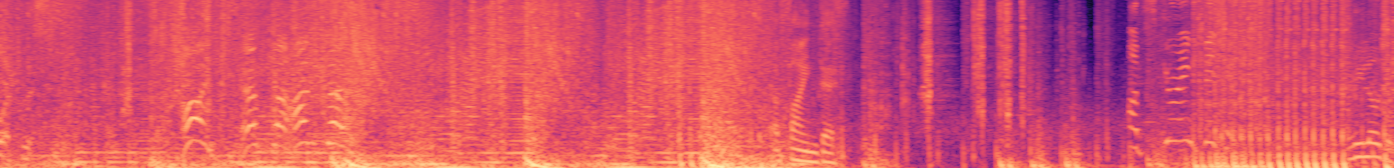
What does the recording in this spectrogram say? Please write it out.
Worthless. I am the hunter! A fine death. Obscuring vision. Reloading.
